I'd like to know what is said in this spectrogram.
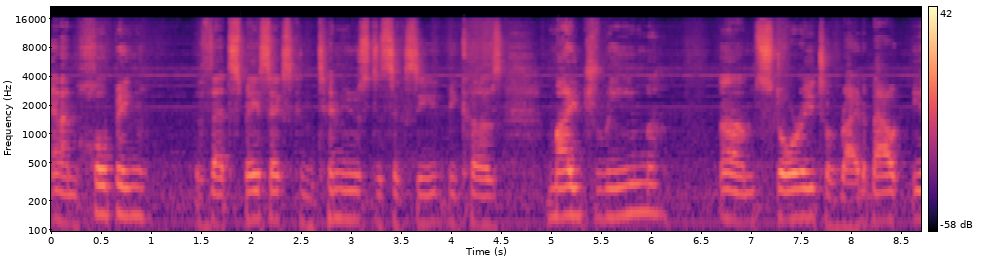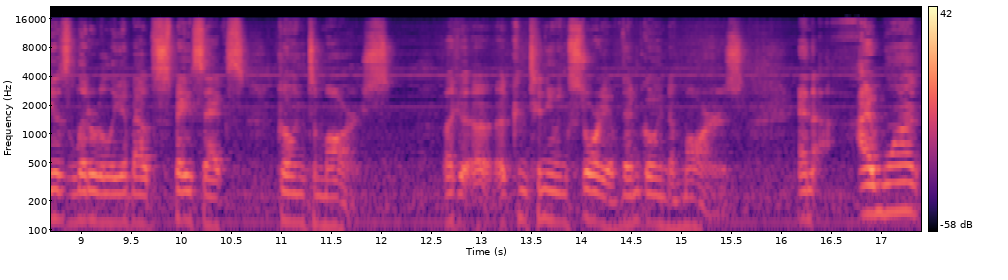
and I'm hoping that SpaceX continues to succeed because my dream um, story to write about is literally about SpaceX going to Mars. Like a, a continuing story of them going to Mars. And I want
